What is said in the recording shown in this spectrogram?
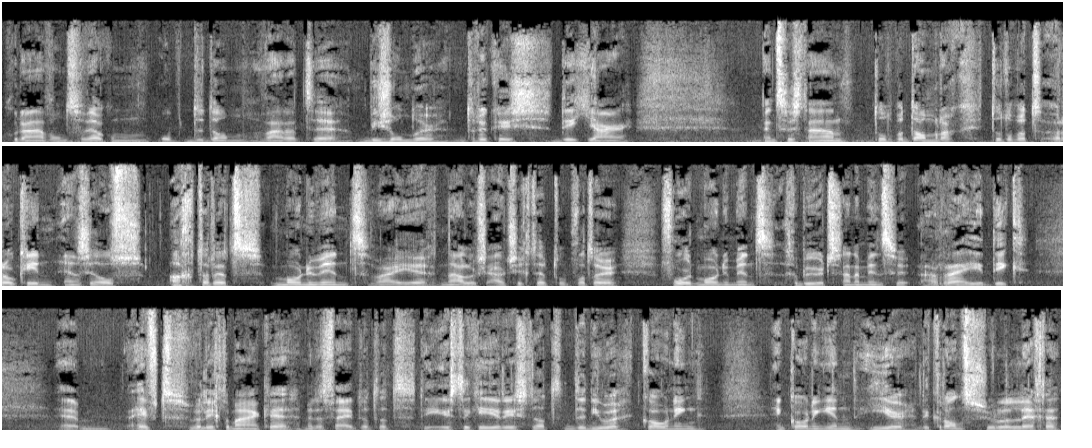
Goedenavond, welkom op de Dam, waar het uh, bijzonder druk is dit jaar. Mensen staan tot op het Damrak, tot op het Rokin en zelfs achter het monument... waar je nauwelijks uitzicht hebt op wat er voor het monument gebeurt... staan er mensen rijen dik Um, heeft wellicht te maken met het feit dat het de eerste keer is... dat de nieuwe koning en koningin hier de krans zullen leggen.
